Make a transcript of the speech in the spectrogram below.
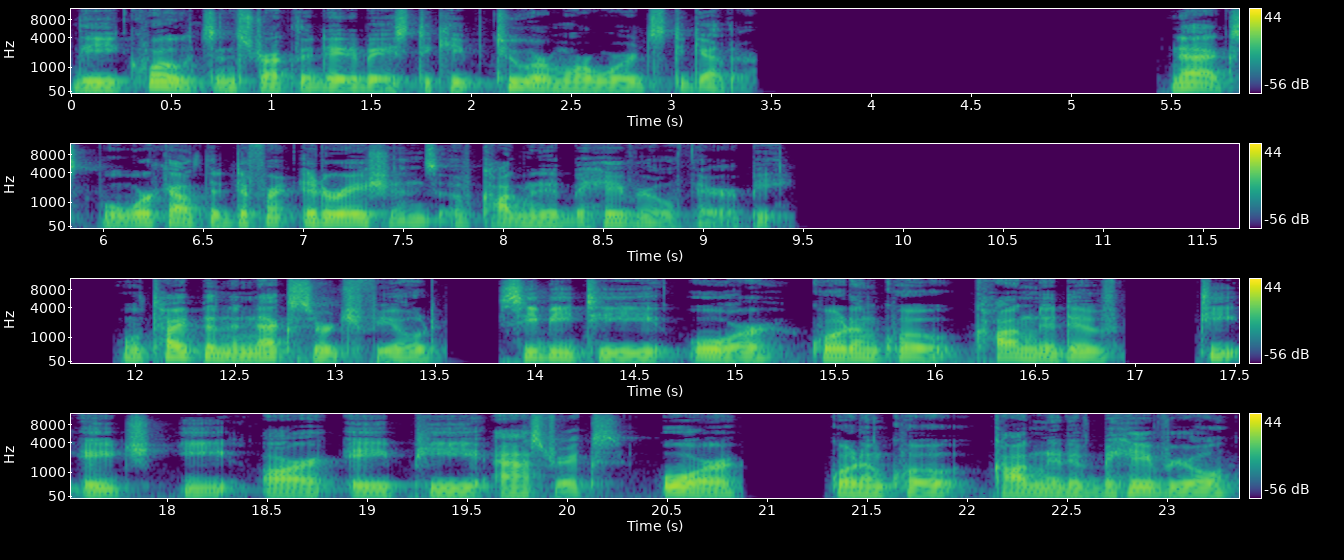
The quotes instruct the database to keep two or more words together. Next, we'll work out the different iterations of cognitive behavioral therapy. We'll type in the next search field CBT or quote unquote cognitive THERAP asterisk or quote unquote cognitive behavioral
